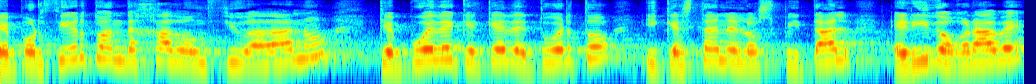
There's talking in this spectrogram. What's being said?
que por cierto han dejado a un ciudadano que puede que quede tuerto y que está en el hospital herido grave,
